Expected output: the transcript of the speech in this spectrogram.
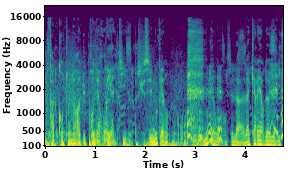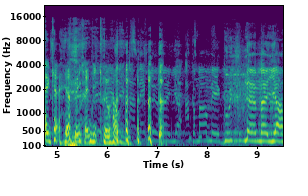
en fin de compte, on aura dû prendre des royalties, hein, parce que c'est nous qui avons, lancé la, la carrière de Yannick. La carrière de Yannick Noah. Le meilleur,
